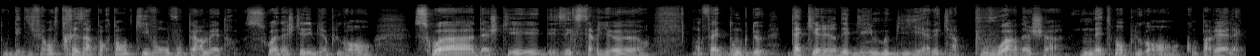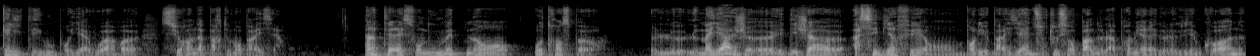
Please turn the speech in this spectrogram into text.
Donc des différences très importantes qui vont vous permettre soit d'acheter des biens plus grands, soit d'acheter des extérieurs, en fait donc d'acquérir des biens immobiliers avec un pouvoir d'achat nettement plus grand comparé à la qualité que vous pourriez avoir euh, sur un appartement parisien. Intéressons-nous maintenant au transport. Le, maillage euh, est déjà euh, assez bien fait en banlieue parisienne, surtout si on parle de la première et de la deuxième couronne.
